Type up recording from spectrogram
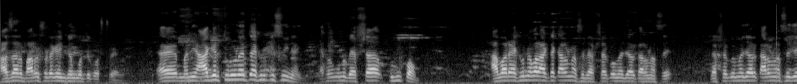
হাজার বারোশো টাকা ইনকাম করতে কষ্ট হয়ে মানে আগের তুলনায় তো এখন কিছুই নাই। এখন কোনো ব্যবসা খুবই কম। আবার এখন আবার একটা কারণ আছে, ব্যবসা কমে যাওয়ার কারণ আছে। ব্যবসা কমে যাওয়ার কারণ আছে যে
